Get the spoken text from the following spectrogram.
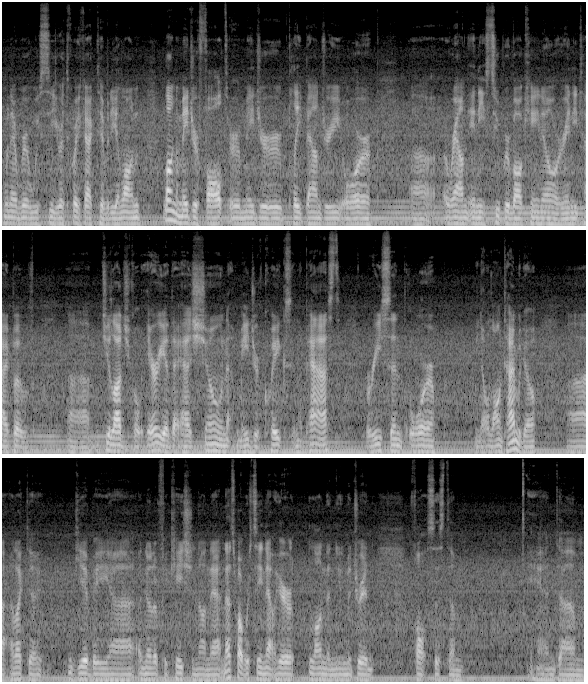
whenever we see earthquake activity along along a major fault or a major plate boundary or uh, around any super volcano or any type of uh, geological area that has shown major quakes in the past, recent or you know a long time ago, uh, I like to give a, uh, a notification on that, and that's what we're seeing out here along the New Madrid fault system. And um,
